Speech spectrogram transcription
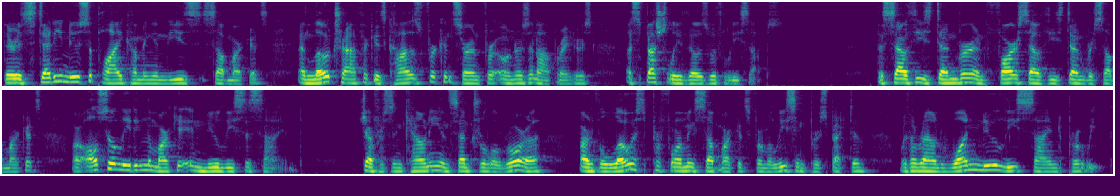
There is steady new supply coming in these submarkets, and low traffic is cause for concern for owners and operators, especially those with lease ups. The Southeast Denver and far Southeast Denver submarkets are also leading the market in new leases signed. Jefferson County and Central Aurora are the lowest performing submarkets from a leasing perspective, with around one new lease signed per week.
